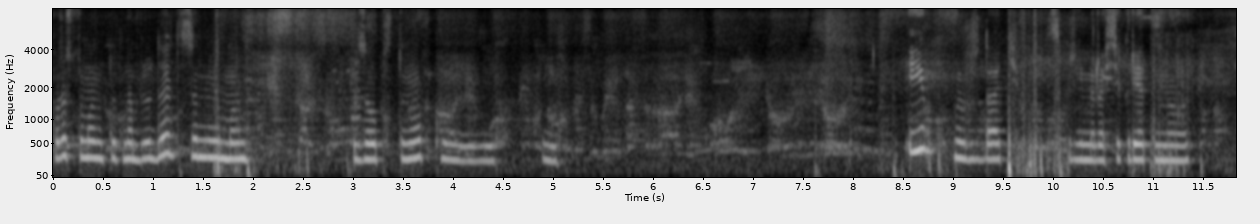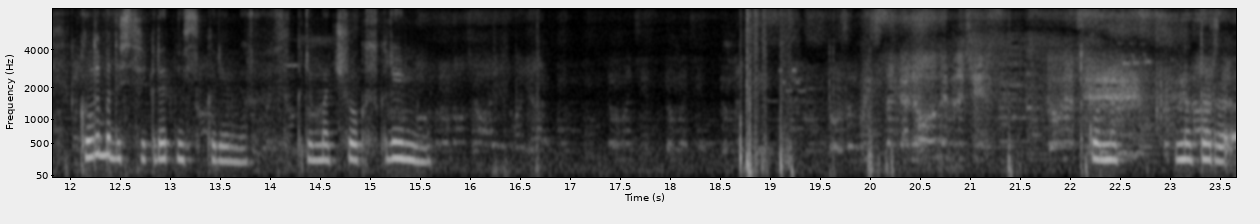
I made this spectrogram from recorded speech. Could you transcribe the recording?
Просто можна тут наблюдати за ними, за обстановкою їх. їх. І ждать скримера секретного. Коли буде секретний скример? Скримачок, скрим. Тако на, на тар,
